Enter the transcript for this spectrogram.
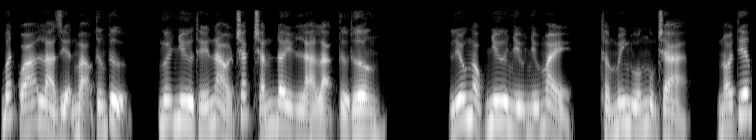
Bất quá là diện mạo tương tự, ngươi như thế nào chắc chắn đây là lạc tử thương. Liễu Ngọc Như nhíu nhíu mày, thẩm minh uống ngụm trà, nói tiếp,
